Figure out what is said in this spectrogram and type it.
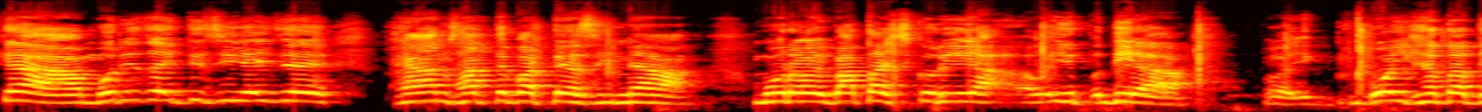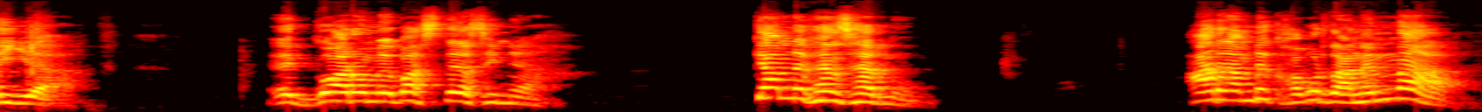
কে মরে যাইতেছি, এই যে ফ্যান ছাড়তে পারতেছি না। মোর ওই বাতাস করি দিয়া, ওই বই খেতা দিয়া। এই গরমে বাঁচতে আছি না। কেমনে ফ্যান ছাড়মু? আর, আপনি খবর জানেন না?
